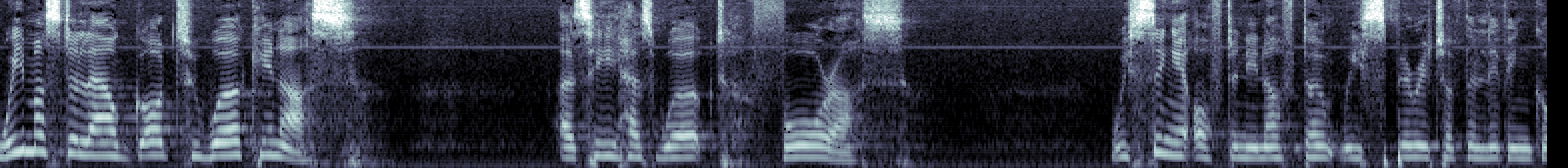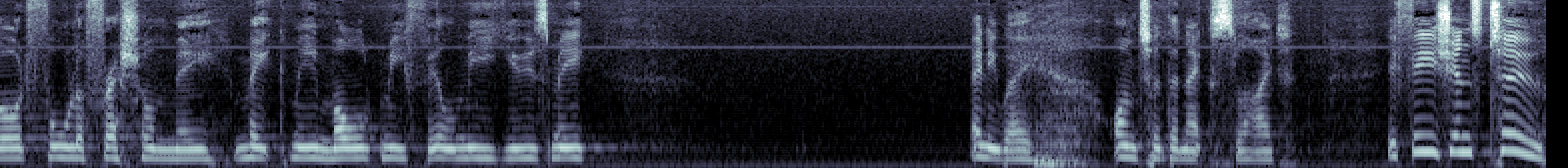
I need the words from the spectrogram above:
We must allow God to work in us as He has worked for us. We sing it often enough, don't we? Spirit of the living God, fall afresh on me, make me, mold me, fill me, use me. Anyway, on to the next slide. Ephesians 2,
